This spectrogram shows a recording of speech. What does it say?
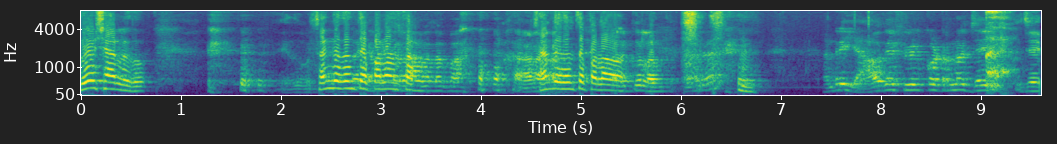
ದೋಷ ಅಲ್ಲ ಇದು ಸಂಘದಂತೆ ಫಲ ಅಂತ. ಸಂಘದಂತೆ ಫಲ. ಅನುಕೂಲ ಅಂದ್ರೆ ಯಾವುದೇ ಫೀಲ್ಡ್ ಕೊಟ್ರು ಜೈ ಜೈ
